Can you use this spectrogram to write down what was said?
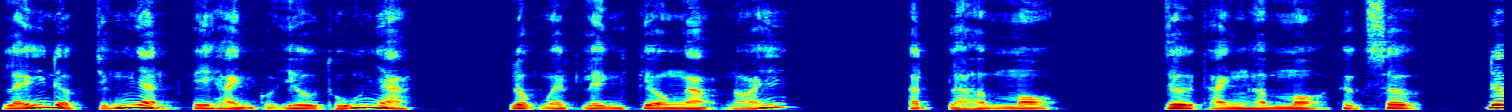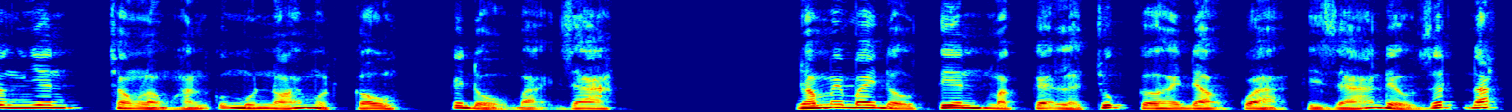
lấy được chứng nhận phi hành của yêu thú nha. Lục Nguyệt Linh kiêu ngạo nói. Thật là hâm mộ. Dư Thành hâm mộ thực sự. Đương nhiên, trong lòng hắn cũng muốn nói một câu, cái đổ bại ra. Nhóm máy bay đầu tiên mặc kệ là trúc cơ hay đạo quả thì giá đều rất đắt.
